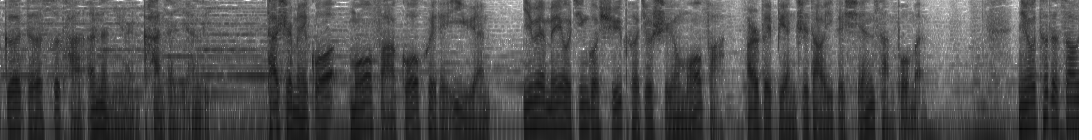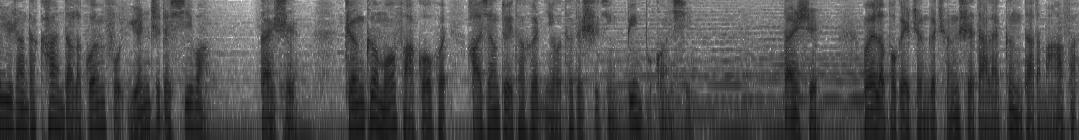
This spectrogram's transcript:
戈德斯坦恩的女人看在眼里。她是美国魔法国会的一员，因为没有经过许可就使用魔法而被贬值到一个闲散部门。纽特的遭遇让他看到了官复原职的希望。但是，整个魔法国会好像对他和纽特的事情并不关心。但是，为了不给整个城市带来更大的麻烦，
